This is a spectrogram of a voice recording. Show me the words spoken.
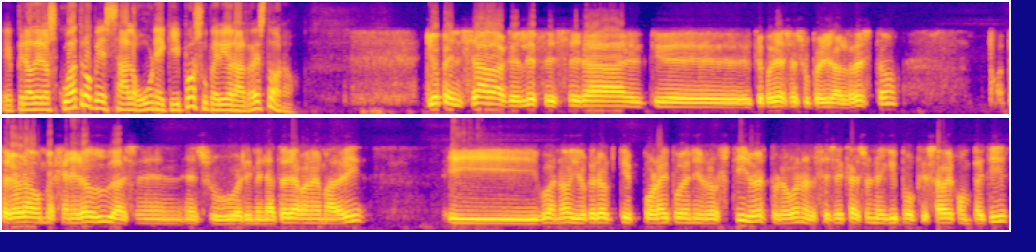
eh, pero de los cuatro, ¿ves algún equipo superior al resto o no? Yo pensaba que el EFES era el que, que podía ser superior al resto pero ahora me generó dudas en, su eliminatoria con el Madrid. Y bueno, yo creo que por ahí pueden ir los tiros, pero bueno, el CSK es un equipo que sabe competir,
